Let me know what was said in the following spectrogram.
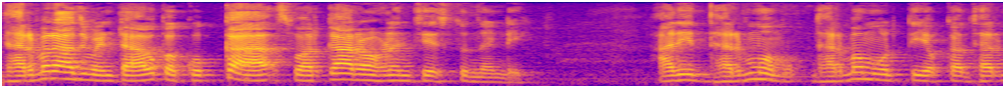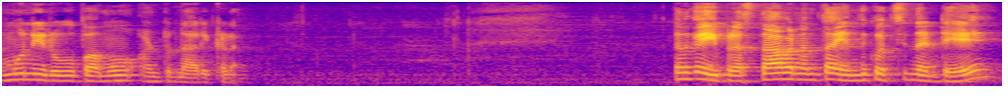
ధర్మరాజు వెంట ఒక కుక్క స్వర్గారోహణం చేస్తుందండి. అది ధర్మము ధర్మమూర్తి యొక్క ధర్ముని రూపము అంటున్నారు ఇక్కడ. కనుక ఈ ప్రస్తావన అంతా ఎందుకు వచ్చిందంటే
